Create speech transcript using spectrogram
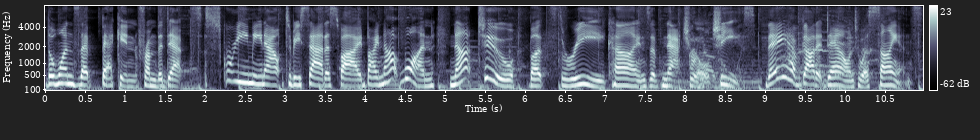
The ones that beckon from the depths, screaming out to be satisfied by not one, not two, but three kinds of natural cheese. They have got it down to a science.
